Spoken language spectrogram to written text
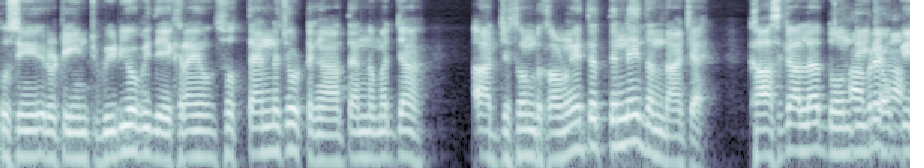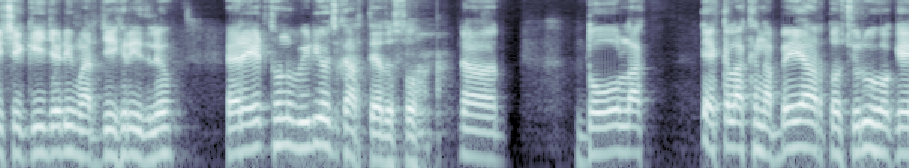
ਤੁਸੀਂ ਰੁਟੀਨ 'ਚ ਵੀਡੀਓ ਵੀ ਦੇਖ ਰਹੇ ਹੋ। ਸੋ ਤਿੰਨ ਝੋਟੀਆਂ ਤਿੰਨ ਮੱਝਾਂ ਅੱਜ ਤੁਹਾਨੂੰ ਦਿਖਾਉਣਗੇ ਤੇ ਤਿੰਨੇ ਹੀ ਦੰਦਾਂ 'ਚ ਹੈ। ਖਾਸ ਗੱਲ ਹੈ ਹਾਂ ਦੋਂਦੀ। ਚੌਕੀ ਛਿੱਕੀ ਜਿਹੜੀ ਮਰਜ਼ੀ ਖਰੀਦ ਲਿਓ। ਰੇਟ ਤੁਹਾਨੂੰ ਵੀਡੀਓ 'ਚ ਕਰਤੇ ਆ ਦੋਸਤੋ। 2 ਲੱਖ 1 ਲੱਖ 90 ਹਜ਼ਾਰ ਤੋਂ ਸ਼ੁਰੂ ਹੋ ਕੇ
